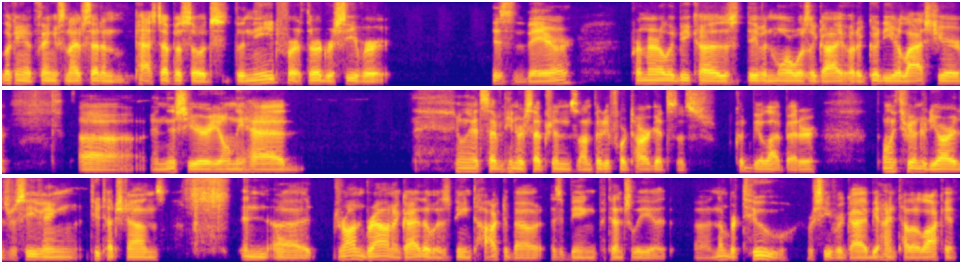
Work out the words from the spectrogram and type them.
looking at things, and I've said in past episodes, the need for a third receiver is there, primarily because David Moore was a guy who had a good year last year, uh, and this year he only had he only had 17 receptions on 34 targets. That could be a lot better. Only 300 yards receiving, two touchdowns, and uh, Jaron Brown, a guy that was being talked about as being potentially a, a number two receiver guy behind Tyler Lockett,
